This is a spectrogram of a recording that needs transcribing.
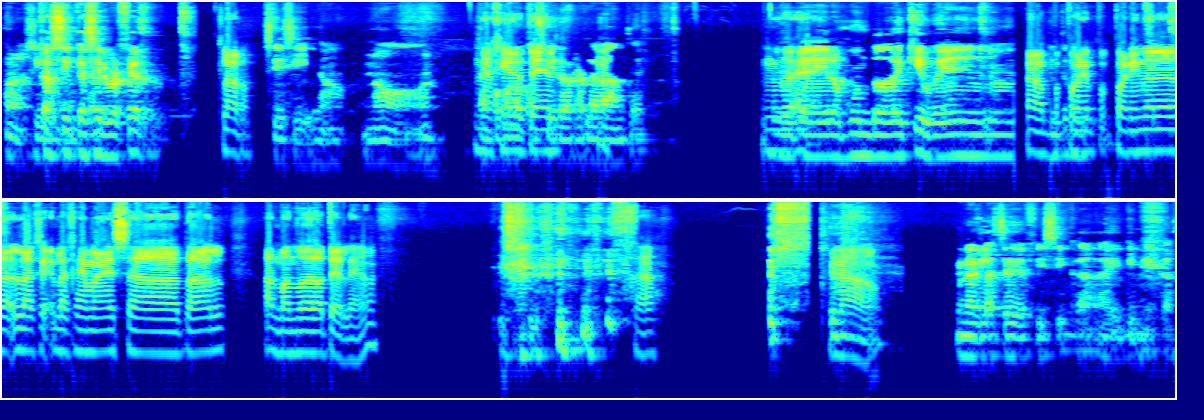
Bueno, sí, Casi, casi lo prefiero. Claro. Sí, sí, no, no, tampoco lo considero relevante. No No te- tenéis los mundos de Q, ¿eh? claro, poni- poniéndole la, la, la gema esa tal al mando de la tele, ¿eh? Ah. Cuidado. Una clase de física y química.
